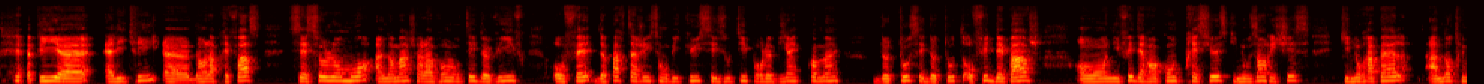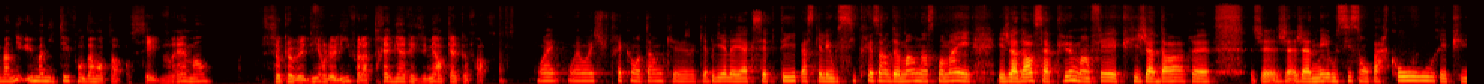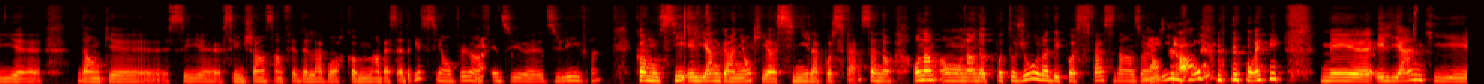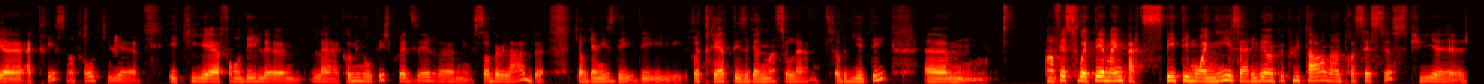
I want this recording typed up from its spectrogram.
Puis euh, elle écrit euh, dans la préface C'est selon moi un hommage à la volonté de vivre, au fait de partager son vécu, ses outils pour le bien commun de tous et de toutes. Au fil des pages, on y fait des rencontres précieuses qui nous enrichissent, qui nous rappellent à notre humanité fondamentale. C'est vraiment ce que veut dire le livre. Elle a très bien résumé en quelques phrases. Oui, oui, oui, je suis très contente que Gabrielle ait accepté parce qu'elle est aussi très en demande en ce moment et, j'adore sa plume en fait. Et puis j'adore, euh, j'admire aussi son parcours et puis euh, donc, euh, euh, c'est une chance, en fait, de l'avoir comme ambassadrice, si on veut, en fait, du, euh, du livre. Hein. Comme aussi Eliane Gagnon qui a signé la postface. On n'en on note pas toujours là, des postfaces dans un livre. oui. Mais Eliane, qui est actrice, entre autres, qui, et qui a fondé le, la communauté, je pourrais dire, Sober Lab, qui organise des, des retraites, des événements sur la sobriété euh, en fait, souhaitait même participer, témoigner, et ça arrivait un peu plus tard dans le processus. Puis, euh,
